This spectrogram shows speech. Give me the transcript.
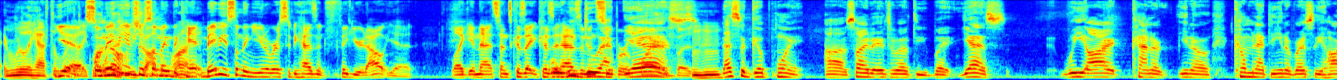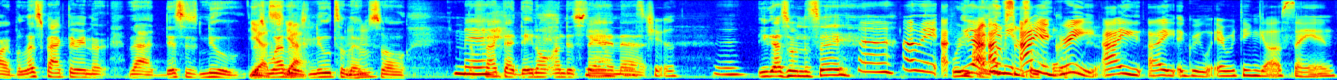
and really have to look Yeah, like. so well, maybe no, it's just something the the can line. maybe it's something the university hasn't figured out yet. Like in that sense, because because Well, it hasn't do been have- super yes, required. But Mm-hmm. that's a good point. Uh, sorry to interrupt you, but yes, we are kind of you know coming at the university hard. But let's factor in the, that this is new. This Yes, weather yeah. is new to Mm-hmm. them, so Meh. the fact that they don't Yeah, understand that. that's true. You got something to say? Uh, I mean, I- What do you yeah. I mean, I agree. I I agree with everything y'all saying.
